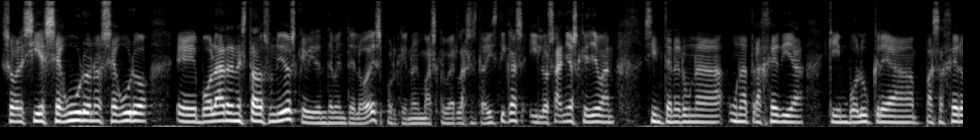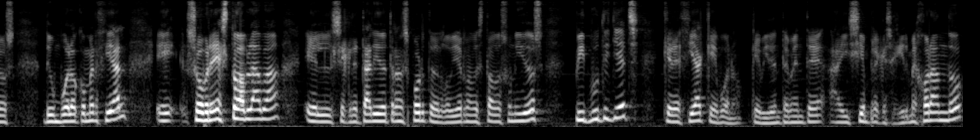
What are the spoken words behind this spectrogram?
sobre si es seguro o no es seguro volar en Estados Unidos, que evidentemente lo es, porque no hay más que ver las estadísticas y los años que llevan sin tener una, una tragedia que involucre a pasajeros de un vuelo comercial. Sobre esto hablaba el secretario de Transporte del gobierno de Estados Unidos, Pete Buttigieg, que decía que, bueno, que evidentemente hay siempre que seguir mejorando,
